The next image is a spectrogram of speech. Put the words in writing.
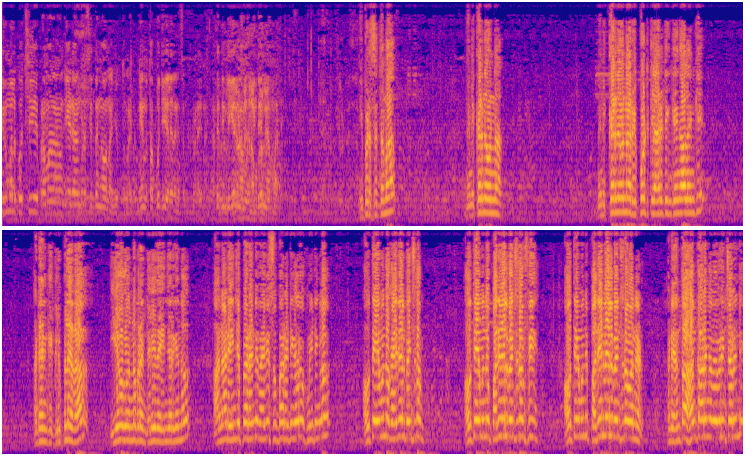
తిరుమలకు వచ్చి ప్రమాణం చేయడానికి కూడా సిద్ధంగా ఉన్నా చెప్తున్నాడు. నేను తప్పు చేయలేదని చెప్తున్నాడు ఆయన. అంటే దీనికి ఏం నమ్మాలి. ఇప్పుడు సిద్ధమా? నేను ఇక్కడనే ఉన్నా. నేను ఇక్కడనే ఉన్నా రిపోర్ట్ క్లారిటీ ఇంకేం కావాలి ఆయనకి? అంటే ఆయనకి గ్రిప్ లేదా? ఈ యోగం ఉన్నప్పుడు ఆయన తెలియదా ఏం జరిగిందో? ఆనాడు ఏం చెప్పారండి వైవి సుబ్బారెడ్డి గారు ఒక మీటింగ్లో? అవుతే ఏముంది ఒక ఐదేళ్ళు పెంచుదాం. అవుతే ఏముంది పదివేలు పెంచుదాం ఫీ అవుతే ఏముంది పదిహేను వేలు పెంచుదాం అన్నాడు. అంటే ఎంత అహంకారంగా వివరించారండి?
